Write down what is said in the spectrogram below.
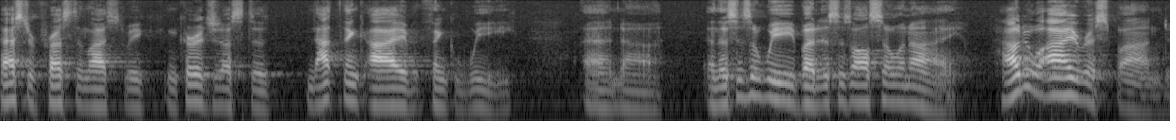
Pastor Preston last week encouraged us to not think I, but think we. And, uh, and this is a we, but this is also an I. How do I respond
